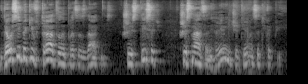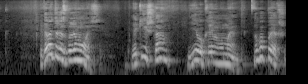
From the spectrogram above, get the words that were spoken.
Для осіб, які втратили працездатність, 6016 гривень 14 копійок. І давайте розберемось, які ж там є окремі моменти. Ну, по-перше,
